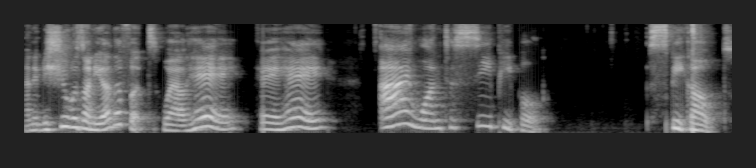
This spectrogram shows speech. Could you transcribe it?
And if the shoe was on the other foot, well, hey, hey, hey, I want to see people speak out.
